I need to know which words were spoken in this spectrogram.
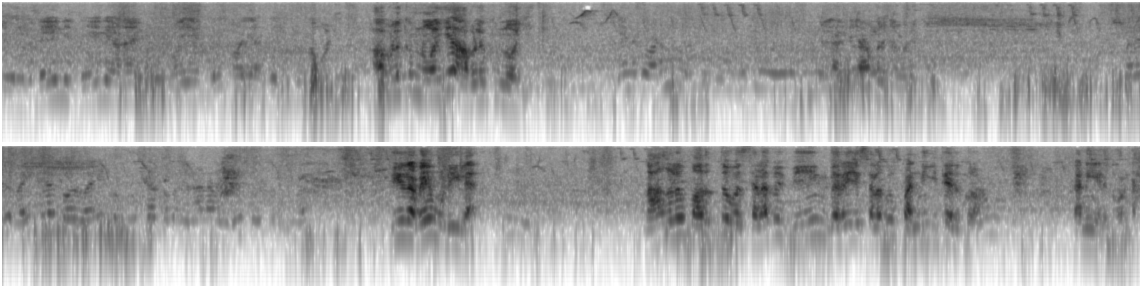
இவருக்கு டெய்லி டெய்லி ஆனால் இவருக்கு நோயே தூங்க மாட்டேங்குது. அவளுக்கும் நோய் அவளுக்கும் நோய். ஆப்ரேஷன் பண்ணி வயிற்றுல இப்போ ஒரு வலி இப்போ புதுசாக இப்போ கொஞ்ச நாளாக வந்து தீரவே முடியல. நாங்களும் மருத்துவ செலவு வீண் விரைய செலவு பண்ணிக்கிட்டே இருக்கிறோம். கனி எடுக்கோண்டா.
